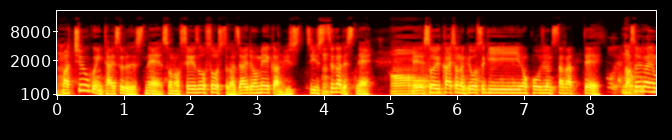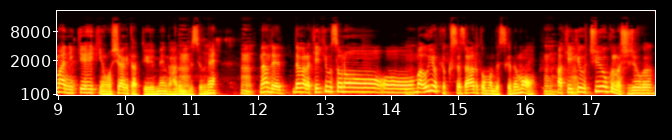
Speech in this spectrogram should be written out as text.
まあ中国に対するですね、その製造装置とか材料メーカーの輸出輸出がですね、うん、えー、そういう会社の業績の向上につながって、まあそれがまあ日経平均を押し上げたという面があるんですよね。うん、なんで、だから結局その、まあ、紆余曲折あると思うんですけども、まあ、結局中国の市場が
